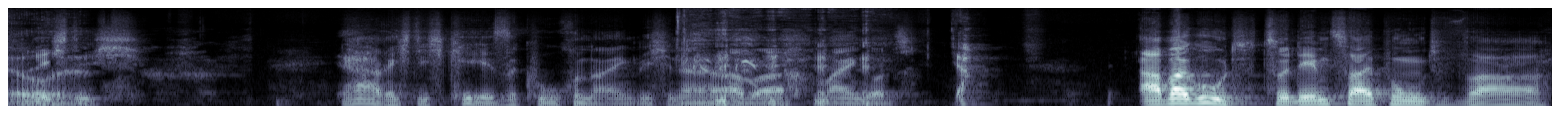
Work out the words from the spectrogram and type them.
Jawohl. richtig. Ja, richtig Käsekuchen eigentlich, ne? aber mein Gott. Ja. Aber gut, zu dem Zeitpunkt war,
